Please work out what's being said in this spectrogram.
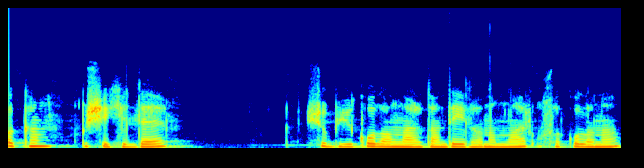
Bakın bu şekilde. Şu büyük olanlardan değil hanımlar. Ufak olanı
